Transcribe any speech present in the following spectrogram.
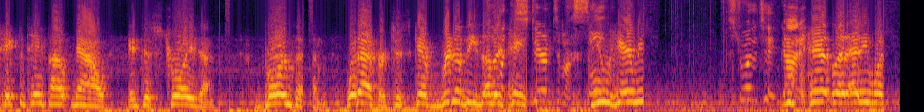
take the tape out now and destroy them. Burn them. Whatever. Just get rid of these other tapes. staring into my soul. you hear me? Destroy the tape. You it. can't let anyone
